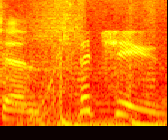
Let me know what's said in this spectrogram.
The Tube.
